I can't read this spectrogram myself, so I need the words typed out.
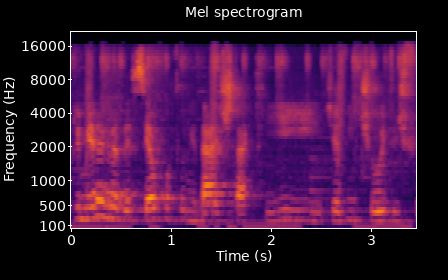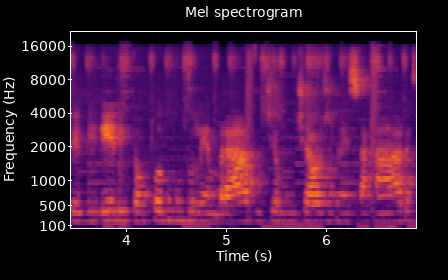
primeiro, agradecer a oportunidade de estar aqui. Dia 28 de fevereiro, então, todo mundo lembrado, Dia Mundial de Doença Rara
